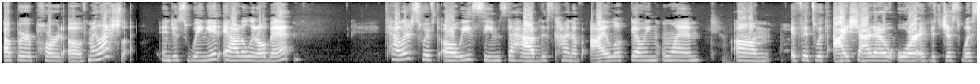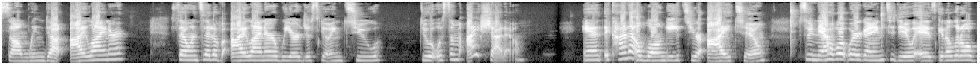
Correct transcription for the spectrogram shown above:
upper part of my lash line and just wing it out a little bit. Taylor Swift always seems to have this kind of eye look going on. Um, if it's with eyeshadow or if it's just with some winged out eyeliner. So instead of eyeliner, we are just going to do it with some eyeshadow. And it kind of elongates your eye too. So now what we're going to do is get a little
